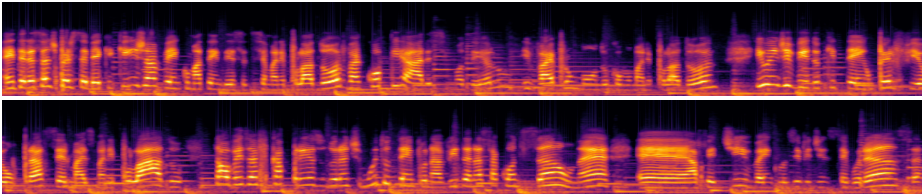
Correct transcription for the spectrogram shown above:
é interessante perceber que quem já vem com uma tendência de ser manipulador vai copiar esse modelo e vai para um mundo como manipulador. E o indivíduo que tem um perfil para ser mais manipulado, talvez vai ficar preso durante muito tempo na vida nessa condição, né, é, afetiva, inclusive de insegurança,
